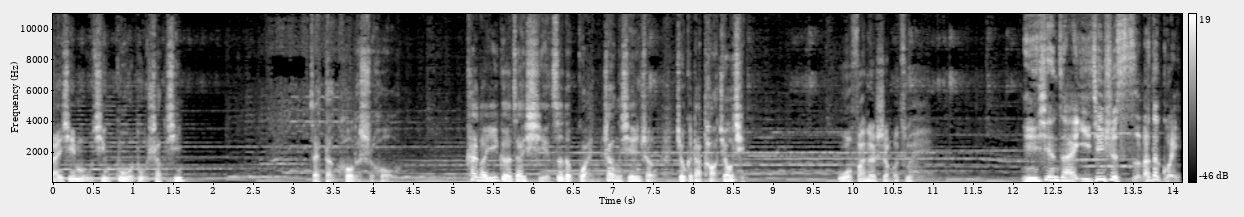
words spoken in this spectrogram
担心母亲过度伤心。在等候的时候，看到一个在写字的管账先生，就跟他套交情。我犯了什么罪？你现在已经是死了的鬼，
